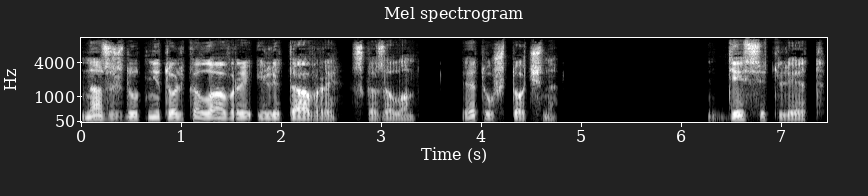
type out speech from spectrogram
«Нас ждут не только лавры или тавры», — сказал он. «Это уж точно». Десять лет.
